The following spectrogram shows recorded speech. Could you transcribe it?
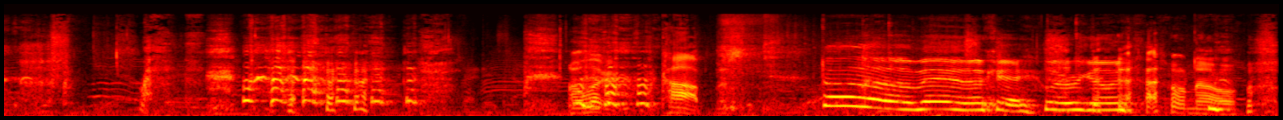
oh look, cop. Oh man. Okay, where are we going? I don't know.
